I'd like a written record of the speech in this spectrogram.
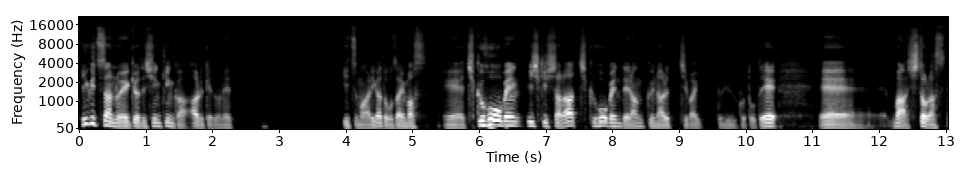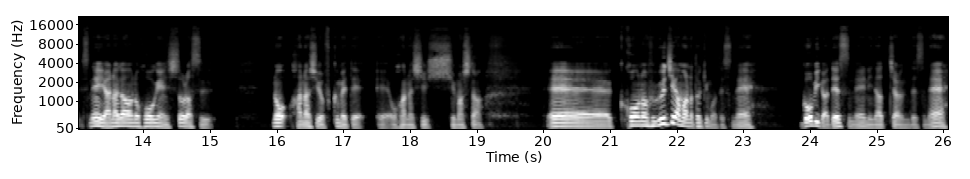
樋口さんの影響で親近感あるけどね。いつもありがとうございます。えー、筑豊弁意識したら、筑豊弁でランクなるっちばいということで、えー、まあシトラスですね柳川の方言シトラスの話を含めて、えー、お話ししました、えー、この福知山の時もですね語尾が「ですね」になっちゃうんですね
